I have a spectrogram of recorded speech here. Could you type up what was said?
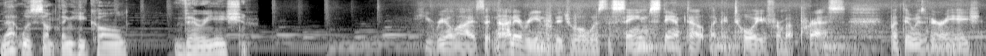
That was something he called variation. He realized that not every individual was the same, stamped out like a toy from a press, but there was variation.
